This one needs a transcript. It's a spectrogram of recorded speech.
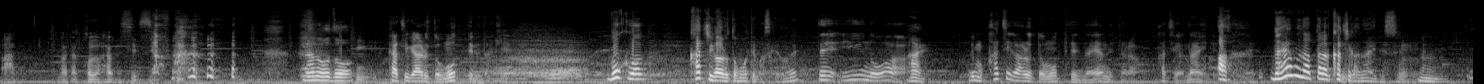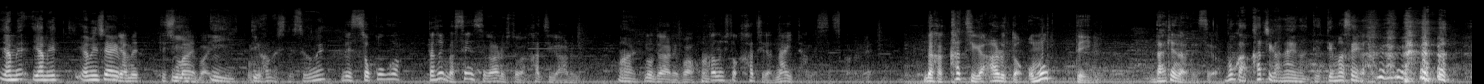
あまたこの話ですよ、なるほど。うん。価値があると思ってるだけ。っ僕は価値があると思ってますけどね。ていうのは、はい。でも価値があると思ってて悩んでたら価値がないですね。悩むだったら価値がないです。やめやめやめちゃえばやめてしまえばいい。いいっていう話ですよね、でそこが例えばセンスがある人が価値があるはい。のであれば他の人が価値がないって話ですからね。だから価値があると思っているだけなんですよ。僕は価値がないなんて言ってませんよ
